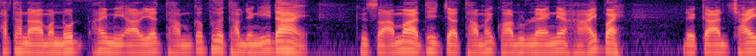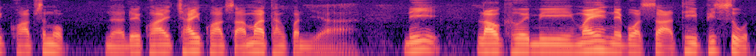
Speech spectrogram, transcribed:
พัฒนามนุษย์ให้มีอารยธรรมก็เพื่อทำอย่างนี้ได้ คือสามารถที่จะทำให้ความรุนแรงเนี่ยหายไป โดยการใช้ความสงบนะโดยความใช้ความสามารถทางปัญญา นี้เราเคยมีไหมในบทศาสตร์ที่พิสูจน์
